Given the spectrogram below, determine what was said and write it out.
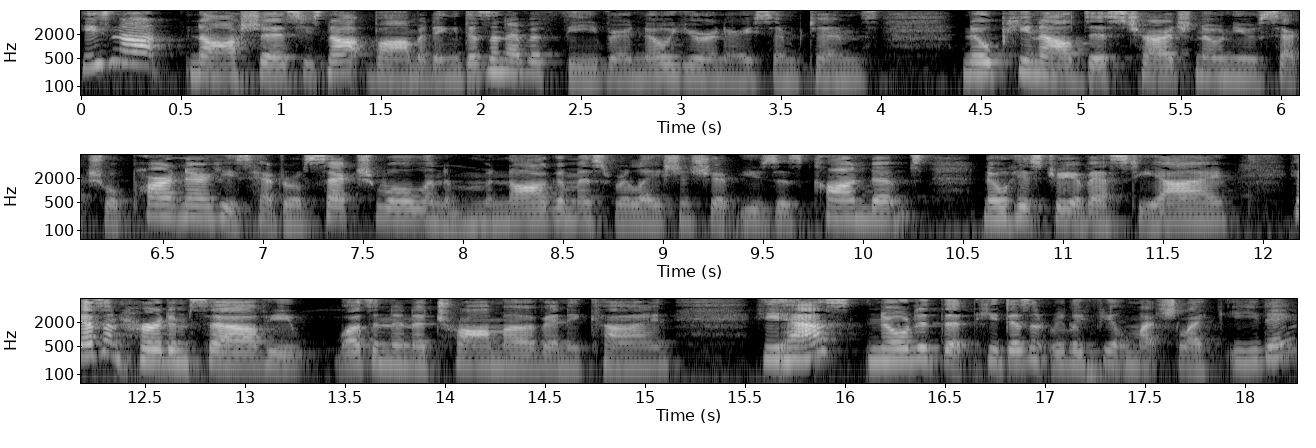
He's not nauseous. He's not vomiting. He doesn't have a fever, no urinary symptoms, no penile discharge, no new sexual partner. He's heterosexual in a monogamous relationship, uses condoms, no history of STI. He hasn't hurt himself. He wasn't in a trauma of any kind. He has noted that he doesn't really feel much like eating.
